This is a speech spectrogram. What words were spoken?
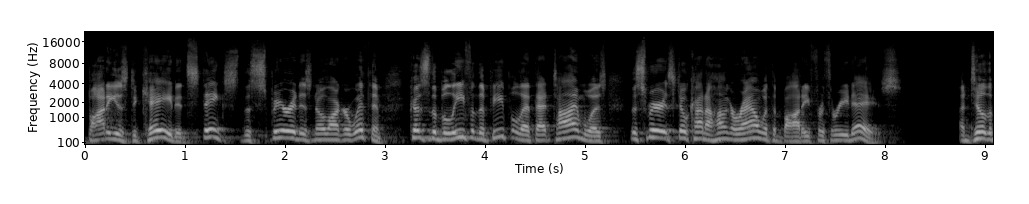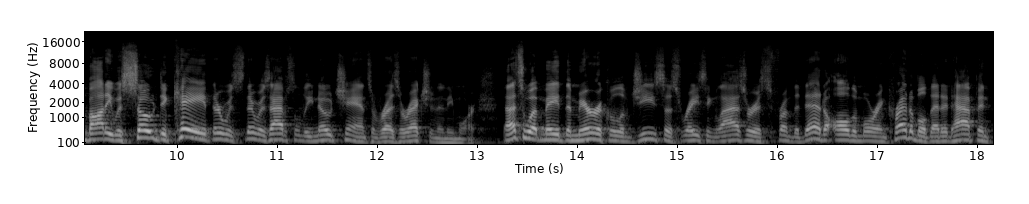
body is decayed, it stinks, the spirit is no longer with him. Because the belief of the people at that time was the spirit still kind of hung around with the body for three days until the body was so decayed there was, there was absolutely no chance of resurrection anymore. That's what made the miracle of jesus raising lazarus from the dead all the more incredible that it happened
